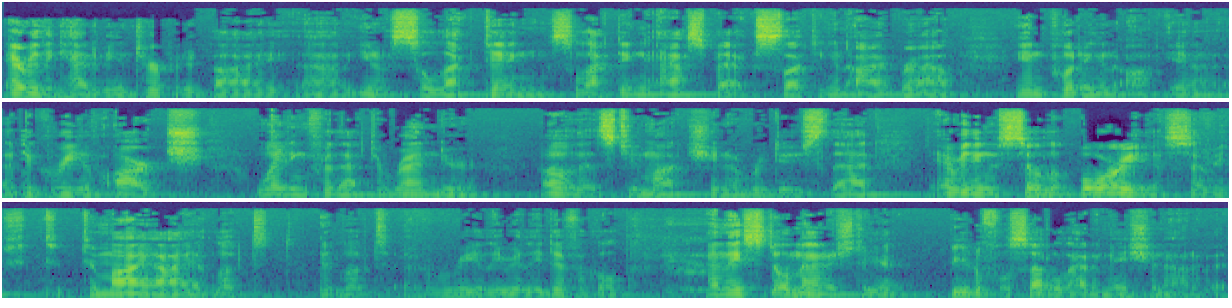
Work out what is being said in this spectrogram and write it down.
everything had to be interpreted by, uh, you know, selecting, selecting aspects, selecting an eyebrow, inputting an, uh, a degree of arch, waiting for that to render. Oh, that's too much. You know, reduce that. Everything was so laborious. I mean, to, to my eye, it looked it looked really, really difficult. And they still managed to get beautiful, subtle animation out of it.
